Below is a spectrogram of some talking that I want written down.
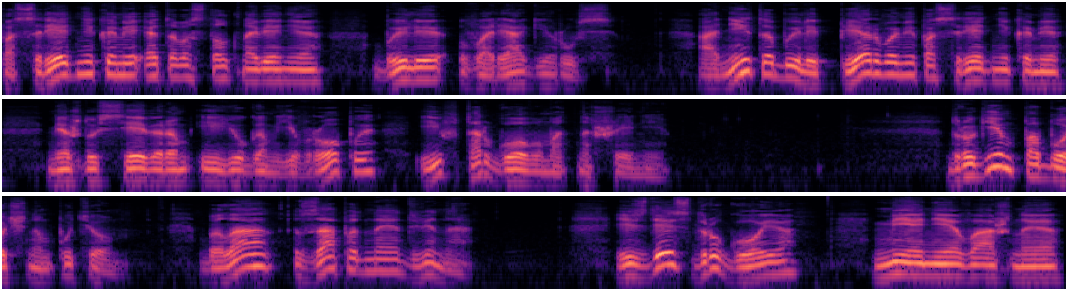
Посредниками этого столкновения были варяги Русь. Они-то были первыми посредниками между севером и югом Европы и в торговом отношении. Другим побочным путем была Западная Двина — и здесь другое, менее важное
